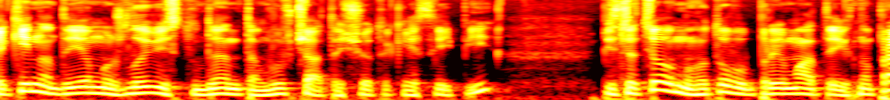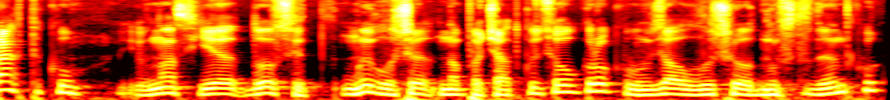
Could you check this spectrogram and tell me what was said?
який надає можливість студентам вивчати, що таке SAP. Після цього ми готові приймати їх на практику, і в нас є досвід. Ми лише на початку цього кроку ми взяли лише одну студентку,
